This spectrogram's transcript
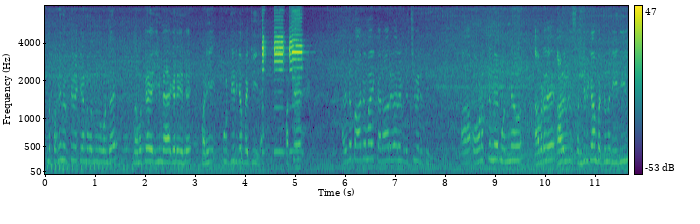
ഇന്ന് പണി നിർത്തിവെക്കേണ്ടി വന്നതുകൊണ്ട് നമുക്ക് ഈ മേഖലയിൽ പണി പൂർത്തീകരിക്കാൻ പറ്റിയില്ല. പക്ഷേ അതിന്റെ ഭാഗമായി കരാറുകാരെ വിളിച്ചു വരുത്തി. ആ ഓണത്തിന്റെ മുന്നേ അവിടെ ആളുകൾ സഞ്ചരിക്കാൻ പറ്റുന്ന രീതിയിൽ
